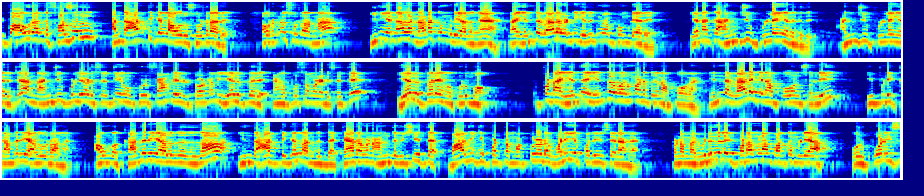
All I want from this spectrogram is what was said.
இப்போ அவர் அந்த ஃபசல் அந்த ஆர்டிக்கல் அவர் சொல்றாரு. அவர் என்ன சொல்றாருன்னா இனி என்னால் நடக்க முடியாதுங்க. நான் எந்த வேலை வெட்டி எதுக்குமே போக முடியாது. எனக்கு அஞ்சு பிள்ளைங்க இருக்குது. அஞ்சு பிள்ளைங்க இருக்கு. அந்த அஞ்சு பிள்ளையோட சேர்த்து எங்க ஃபேமிலியில் டோட்டல் ஏழு பேர். நாங்கள் புருஷன் முன்னாடி சேர்த்து ஏழு பேர் எங்க குடும்பம். இப்போ நான் எந்த எந்த வருமானத்துக்கு நான் போவேன்? எந்த வேலைக்கு நான் போவேன்னு சொல்லி இப்படி கதறி அழுகுறாங்க அவங்க கதறி அழுதது தான் இந்த ஆர்டிக்கல் அந்த இந்த கேரவன் அந்த விஷயத்தை பாதிக்கப்பட்ட மக்களோட வழியை பதிவு செய்கிறாங்க இப்போ நம்ம விடுதலை படம்லாம் பார்த்தோம் இல்லையா? ஒரு போலீஸ்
